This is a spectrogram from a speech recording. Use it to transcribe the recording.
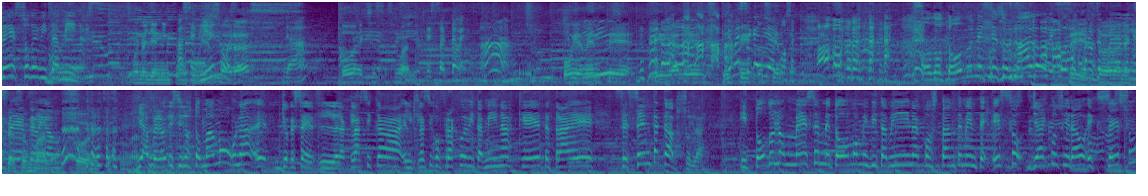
Exceso de vitaminas. Bueno, Janine, como ¿Hace tú bien o hace sabrás, Ya, todo en exceso hace mal. exactamente. Ah, Obviamente, ideal es Yo pensé que había cosas. todo, todo en exceso es malo. Hay cosas que no se puede dar licencia, digamos. Todo en exceso es malo. Ya, pero y si nos tomamos una, eh, yo qué sé, la clásica, el clásico frasco de vitaminas que te trae 60 cápsulas y todos los meses me tomo mis vitaminas constantemente, ¿eso ya es considerado exceso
